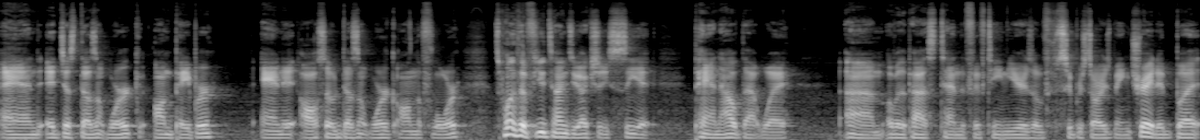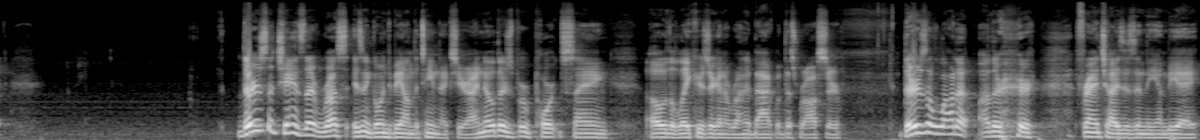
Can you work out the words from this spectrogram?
and it just doesn't work on paper and it also doesn't work on the floor. It's one of the few times you actually see it pan out that way um, over the past 10 to 15 years of superstars being traded. But there's a chance that Russ isn't going to be on the team next year. I know there's reports saying oh, the Lakers are going to run it back with this roster. There's a lot of other franchises in the NBA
